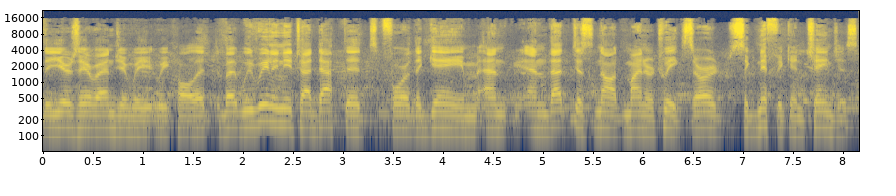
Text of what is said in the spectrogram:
the Year Zero engine, we, we call it, but we really need to adapt it for the game, and, and that just not minor tweaks. There are significant changes.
